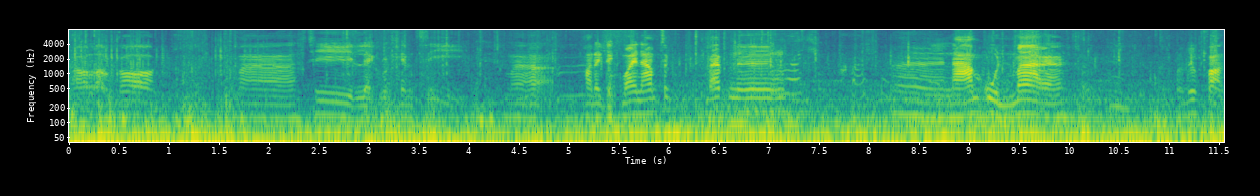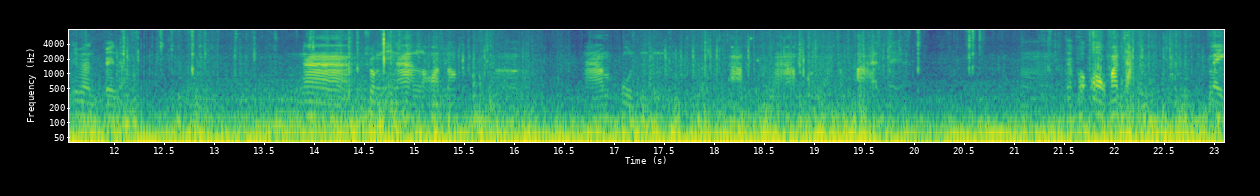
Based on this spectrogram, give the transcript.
แล้วเราก็มาที่เลกเคนซี่มาพาเด็กๆว่ายน้ำสักแป๊บหนึ่งเออน้ำอุ่นมากนะด้วยความที่มันเป็นหน้าช่วงนี้หน้าร้อนเนาะเออน้ำอุ่นอาบน้ำสบายเลยอะอืมแต่พอออกมาจากเลก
